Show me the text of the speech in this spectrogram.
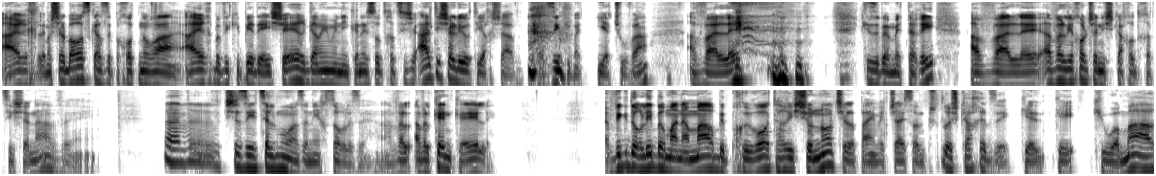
הערך, למשל באוסקר זה פחות נורא, הערך בוויקיפדיה יישאר גם אם אני אכנס עוד חצי שעה, אל תשאלי אותי עכשיו, תחזית אם היא התשובה, אבל, כי זה באמת טרי, אבל, אבל יכול להיות שאני אשכח עוד חצי שנה, ו... וכשזה יצלמו אז אני אחזור לזה, אבל, אבל כן כאלה, אביגדור ליברמן אמר בבחירות הראשונות של 2019, אני פשוט לא אשכח את זה, כי, כי, כי הוא אמר,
